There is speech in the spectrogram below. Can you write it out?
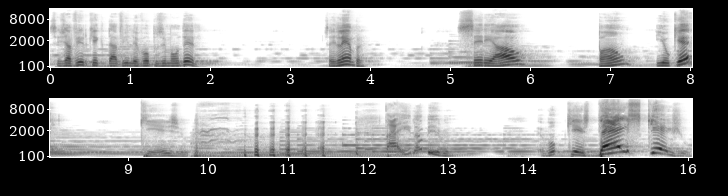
Vocês já viram o que, que Davi levou para os irmãos dele? Vocês lembram? Cereal, pão e o que? Queijo. tá aí na Bíblia. Eu vou queijo. Dez queijo.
